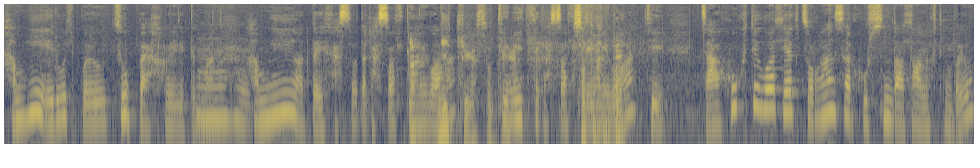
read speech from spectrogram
хамгийн эрүүл буюу зөв байх вэ гэдэг маань хамгийн одоо их асуудаг асуулт нэг байна. Нийтлэг асуулт. Тийм нийтлэг асуулт нэг байна. Тийм. За хүүхдийг бол яг 6 сар хүрсэн 7 хоногт нь буюу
